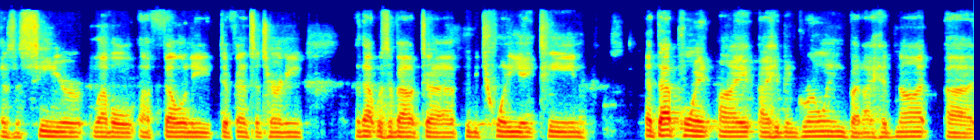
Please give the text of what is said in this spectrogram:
as a senior level felony defense attorney. That was about maybe 2018 at that point, I, I had been growing, but I had not, uh,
